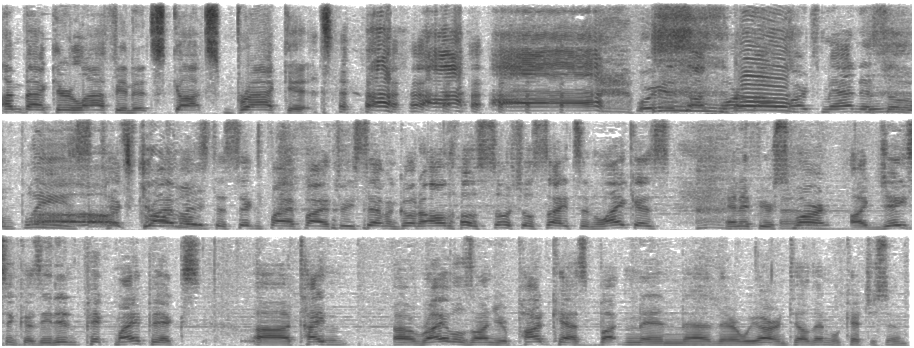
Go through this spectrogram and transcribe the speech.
I'm back here laughing at Scott's bracket. We're going to talk more about March Madness, so please Oh, text rivals to 65537. Go to all those social sites and like us. And if you're smart, like Jason, because he didn't pick my picks, uh, type uh, rivals on your podcast button, and uh, there we are. Until then, we'll catch you soon.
